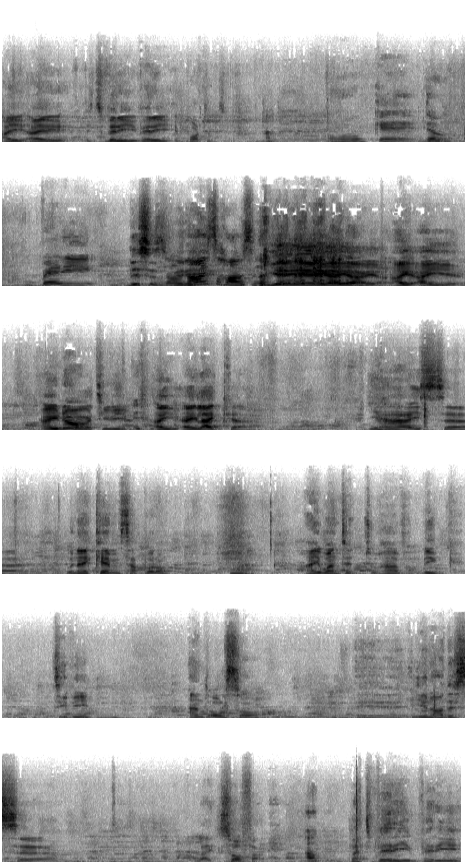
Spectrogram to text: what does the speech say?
I, I it's very very important. Okay. The very This is no, very nice house. yeah, yeah, yeah, yeah, yeah. I, I, I know TV. I, I like. Uh, yeah, it's uh, when I came Sapporo, I wanted to have big TV, and also, uh, you know, this uh, like sofa, Oh. but very, very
